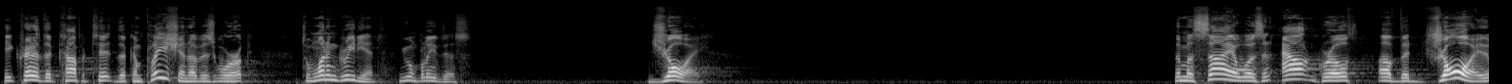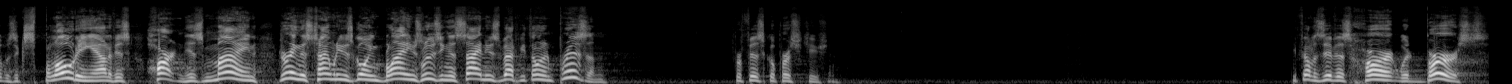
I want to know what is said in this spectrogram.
He credited the, competi- the completion of his work to one ingredient. You won't believe this joy. The Messiah was an outgrowth of the joy that was exploding out of his heart and his mind during this time when he was going blind, he was losing his sight, and he was about to be thrown in prison for physical persecution. He felt as if his heart would burst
